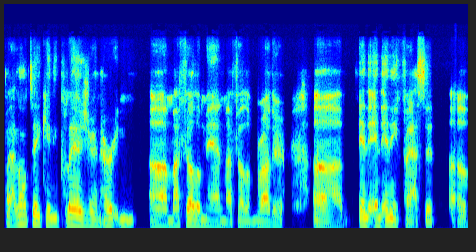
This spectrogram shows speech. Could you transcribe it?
But I don't take any pleasure in hurting uh, my fellow man, my fellow brother, uh, in, in any facet of,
